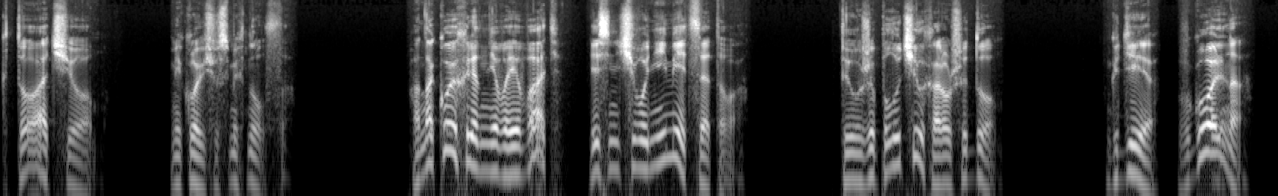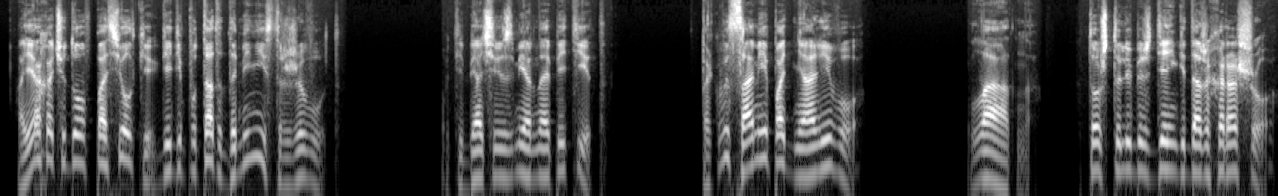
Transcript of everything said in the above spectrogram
Кто о чем? Микович усмехнулся. А на кой хрен мне воевать, если ничего не иметь с этого? Ты уже получил хороший дом. Где? В Гольно? А я хочу дом в поселке, где депутаты да министры живут. У тебя чрезмерный аппетит. Так вы сами и подняли его. Ладно. То, что любишь деньги, даже хорошо.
